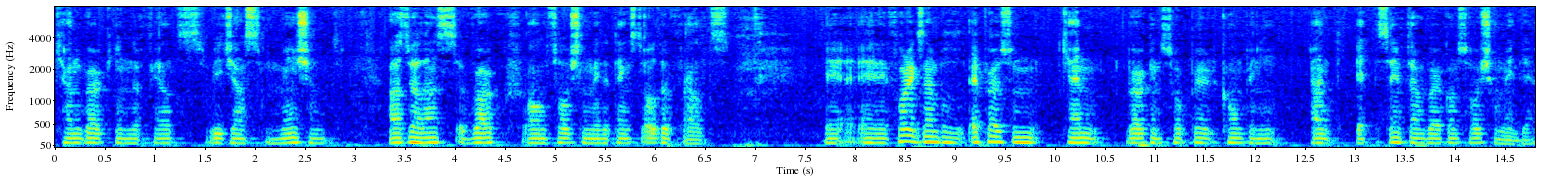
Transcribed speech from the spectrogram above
can work in the fields we just mentioned, as well as work on social media thanks to other fields. Uh, uh, for example, a person can work in software company and at the same time work on social media.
